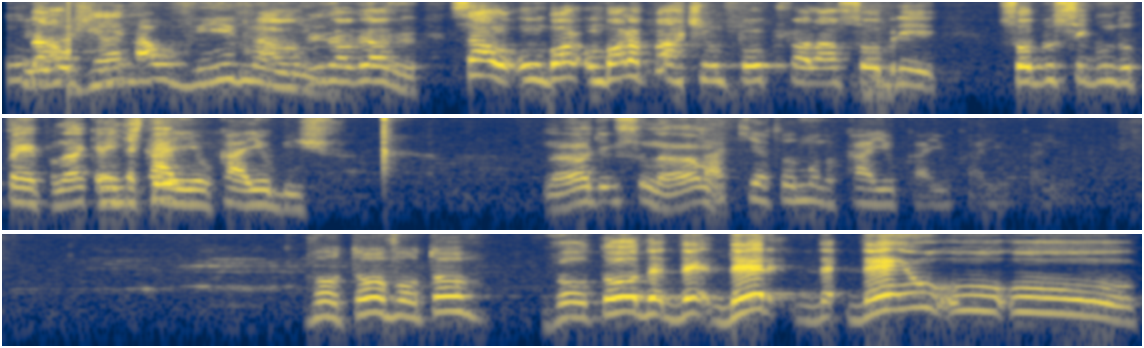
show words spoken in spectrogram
tudo ao Já vivo, tá ao vivo, ao vivo, ao vivo, ao vivo. Saulo, um bora, um bora partir um pouco falar sobre, sobre o segundo tempo, né? Que a Eita, gente teve- caiu, caiu, bicho. Não, eu digo isso não. Tá aqui, todo mundo caiu, caiu, caiu, caiu. Voltou, voltou? Voltou, dê de, de, de, dê o, o,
